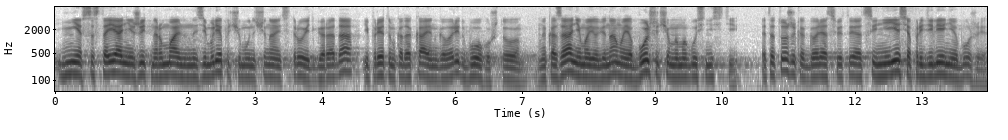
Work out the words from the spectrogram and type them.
не в состоянии жить нормально на земле, почему начинает строить города, и при этом, когда Каин говорит Богу, что наказание мое, вина моя больше, чем я могу снести – это тоже, как говорят святые отцы, не есть определение Божие.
